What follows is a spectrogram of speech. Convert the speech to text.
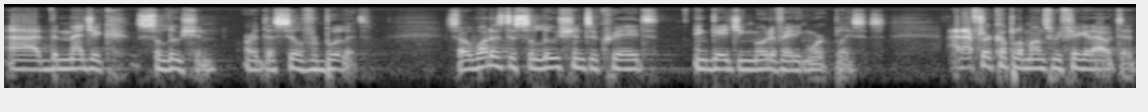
uh, the magic solution or the silver bullet. So, what is the solution to create engaging, motivating workplaces? And after a couple of months, we figured out that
